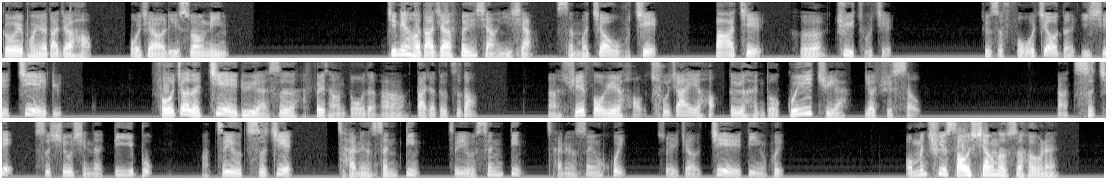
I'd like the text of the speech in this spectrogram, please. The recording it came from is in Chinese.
各位朋友，大家好，我叫李双林。今天和大家分享一下什么叫五戒、八戒和具足戒，就是佛教的一些戒律。佛教的戒律啊是非常多的啊，大家都知道啊，学佛也好，出家也好，都有很多规矩啊要去守。啊，持戒是修行的第一步啊，只有持戒才能生定，只有生定才能生慧。所以叫戒定慧。我们去烧香的时候呢，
